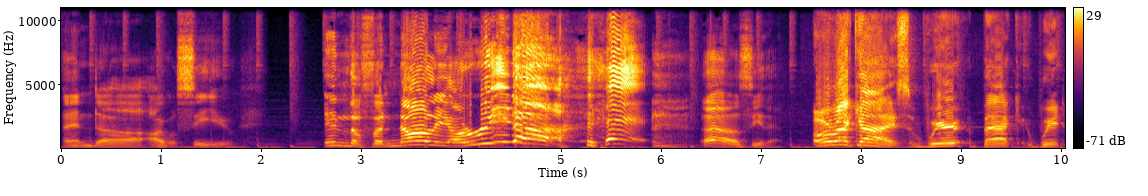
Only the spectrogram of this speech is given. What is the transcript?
and uh, I will see you in the finale arena. I'll see you there. Alright guys, we're back with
